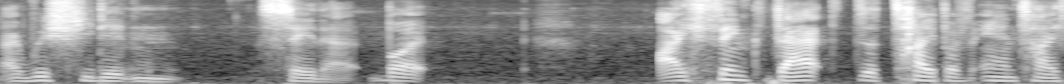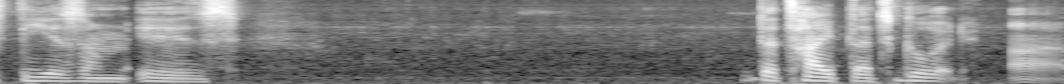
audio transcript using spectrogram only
I wish he didn't say that, but I think that the type of anti-theism is the type that's good, uh,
